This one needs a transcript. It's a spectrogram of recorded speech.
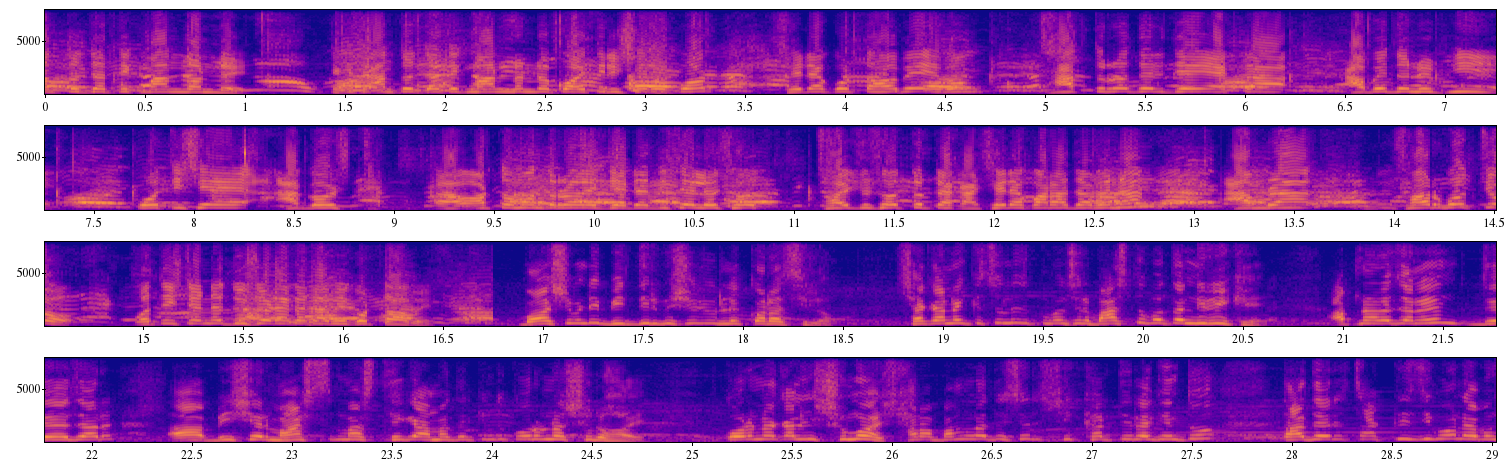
আন্তর্জাতিক মানদণ্ডে। ঠিক আছে, আন্তর্জাতিক মানদণ্ড পঁয়ত্রিশের উপর সেটা করতে হবে এবং ছাত্রদের যে একটা আবেদনের ফি পঁচিশে আগস্ট অর্থ মন্ত্রণালয় যেটা দিছিল ছয়শো সত্তর টাকা। সেটা করা যাবে না। আমরা সর্বোচ্চ প্রতিষ্ঠানে দুশো টাকা দাবি করতে হবে। বয়স বয়সীমাটি বৃদ্ধির বিষয়টি উল্লেখ করা ছিল। সেখানে কিছু বলছিল বাস্তবতার নিরিখে। আপনারা জানেন দুই হাজার বিশের মার্চ মাস থেকে আমাদের কিন্তু করোনা শুরু হয়। করোনাকালীন সময় সারা বাংলাদেশের শিক্ষার্থীরা কিন্তু তাদের চাকরি জীবন এবং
